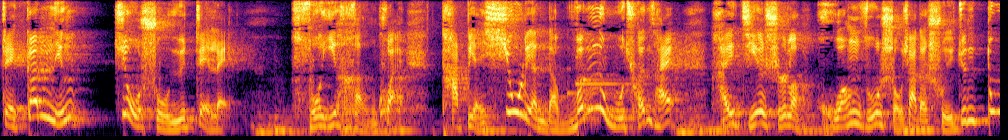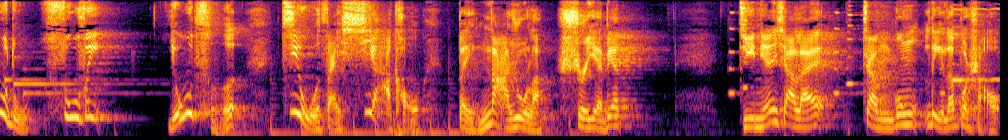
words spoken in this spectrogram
这甘宁。就属于这类，所以很快他便修炼的文武全才，还结识了皇族手下的水军都督苏飞，由此就在夏口被纳入了事业编。几年下来，战功立了不少，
